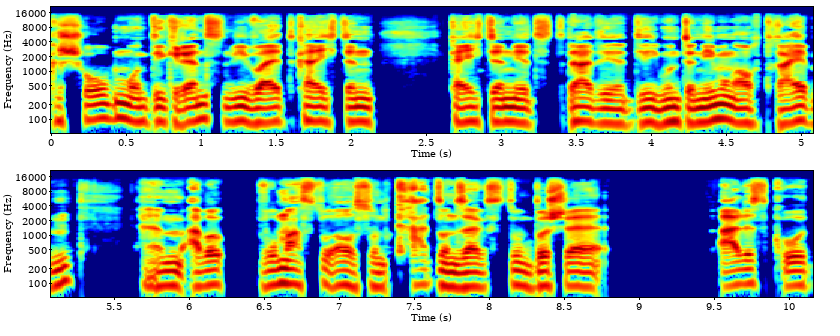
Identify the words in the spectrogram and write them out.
geschoben und die Grenzen, wie weit kann ich denn, kann ich denn jetzt da die, die Unternehmung auch treiben? Ähm, aber wo machst du auch so einen Cut und sagst du, Busche, alles gut,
